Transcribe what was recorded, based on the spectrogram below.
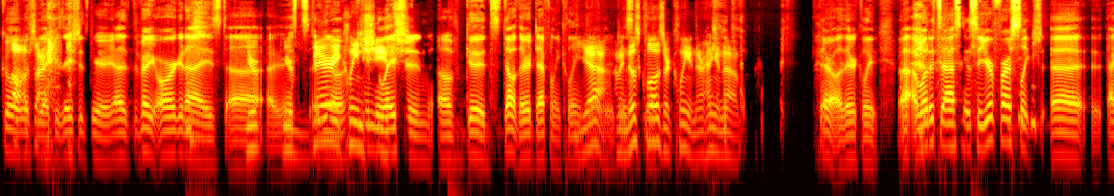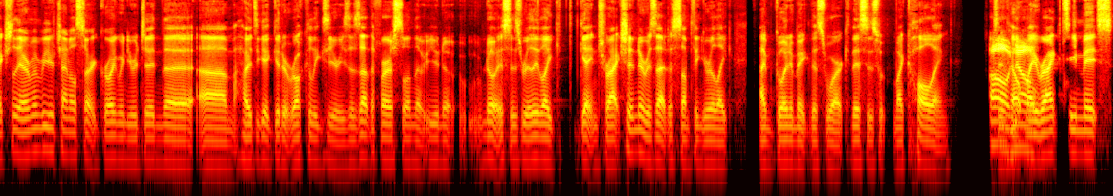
go Oh, with the accusations here. Uh, very organized. Uh, You're- uh, you're very you know, clean sheets. of goods. No, they're definitely clean. yeah, I mean those clothes are clean. They're hanging up. They're oh, they're clean. Uh, I wanted to ask you. So your first like, uh, actually, I remember your channel started growing when you were doing the um, how to get good at Rocket League series. Is that the first one that you know noticed is really like getting traction, or was that just something you were like, I'm going to make this work. This is my calling to Oh help no, my ranked teammates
